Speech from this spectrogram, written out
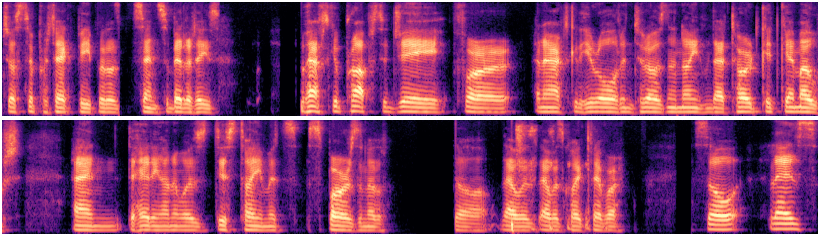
just to protect people's sensibilities. We have to give props to Jay for an article he wrote in 2009 when that third kit came out, and the heading on it was "This time it's Spursenal." So that was that was quite clever. So Les,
